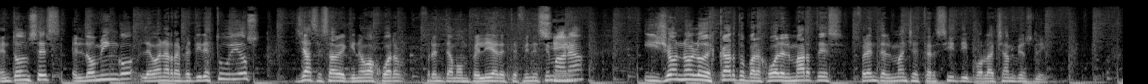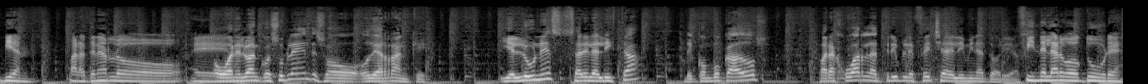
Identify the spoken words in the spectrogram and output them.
Entonces, el domingo le van a repetir estudios. Ya se sabe que no va a jugar frente a Montpellier este fin de Sí. semana. Y yo no lo descarto para jugar el martes frente al Manchester City por la Champions League. Bien. Para tenerlo. eh, O en el banco de suplentes o, o de arranque. Y el lunes sale la lista de convocados para jugar la triple fecha de eliminatorias. Fin de largo de octubre.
